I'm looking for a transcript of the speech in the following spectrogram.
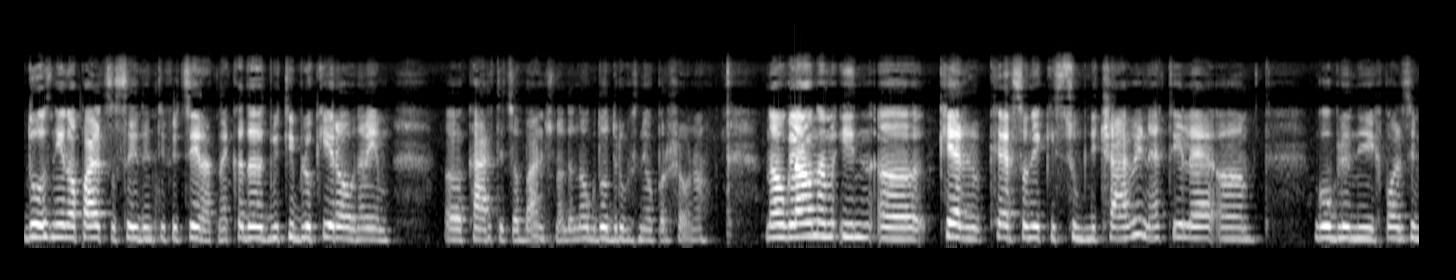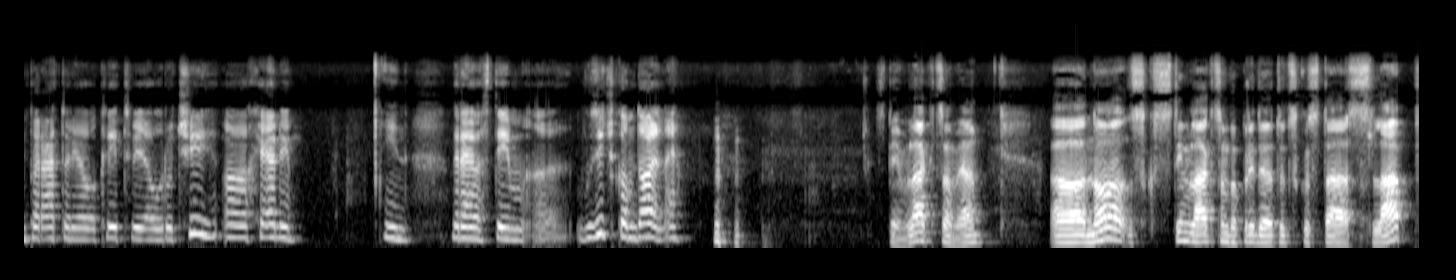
do z njeno palco se identificirati, ne, kada bi ti blokiral, ne vem, uh, kartico bančno, da ne bo kdo drug z njo prišel. No. No, v glavnem, in uh, ker, ker so neki sumničavi, ne, tele uh, goblini, jih pol z imperatorja v kletvi uroči uh, Harry in grejo s tem uh, vozičkom dol, ne. S tem vlakcem, ja. Uh, no, s, s tem vlakcem pa pridejo tudi skozi ta slab,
